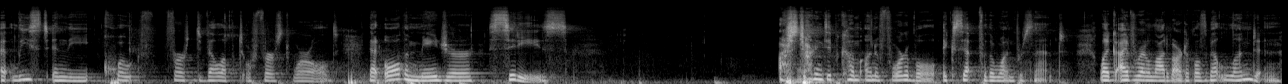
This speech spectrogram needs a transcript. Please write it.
at least in the quote, first developed or first world, that all the major cities are starting to become unaffordable except for the 1%. Like I've read a lot of articles about London.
